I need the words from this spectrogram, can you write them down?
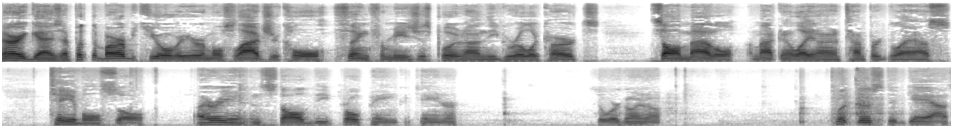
Alright guys, I put the barbecue over here. The most logical thing for me is just put it on the Gorilla Carts. It's all metal. I'm not going to lay it on a tempered glass table, so I already installed the propane container. So we're going to put this to gas.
